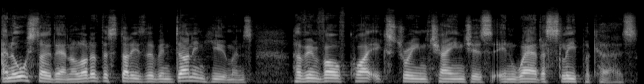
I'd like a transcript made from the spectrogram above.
And also then, a lot of the studies that have been done in humans have involved quite extreme changes in where the sleep occurs.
